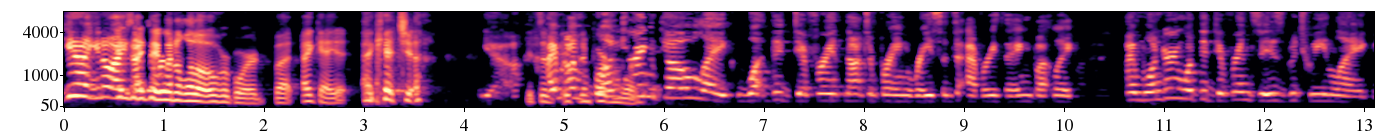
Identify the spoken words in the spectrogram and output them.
yeah, you know, I, I they went a little overboard, but I get it. I get you. Yeah, it's a, I'm, it's I'm wondering one. though, like what the different not to bring race into everything, but like I'm wondering what the difference is between like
